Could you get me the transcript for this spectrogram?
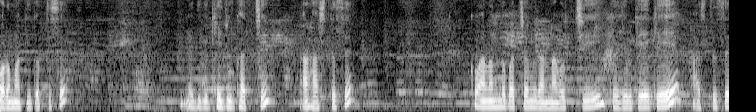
বড় মা কী করতেছে। এদিকে খেজুর খাচ্ছে আর হাসতেছে। খুব আনন্দ পাচ্ছে, আমি রান্না করছি। খেজুর খেয়ে খেয়ে আসতেছে।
